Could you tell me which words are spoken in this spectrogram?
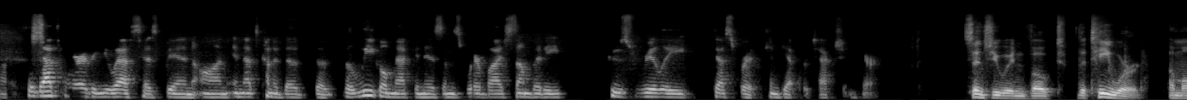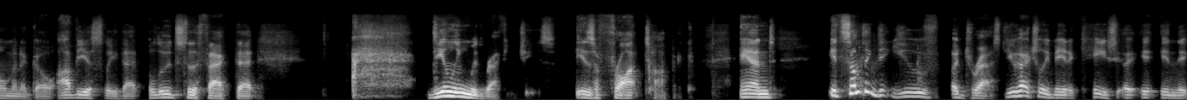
Uh, so that's where the US has been on, and that's kind of the, the, the, legal mechanisms whereby somebody who's really desperate can get protection here. Since you invoked the T word a moment ago, obviously that alludes to the fact that dealing with refugees is a fraught topic. And it's something that you've addressed. You actually made a case uh, in the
